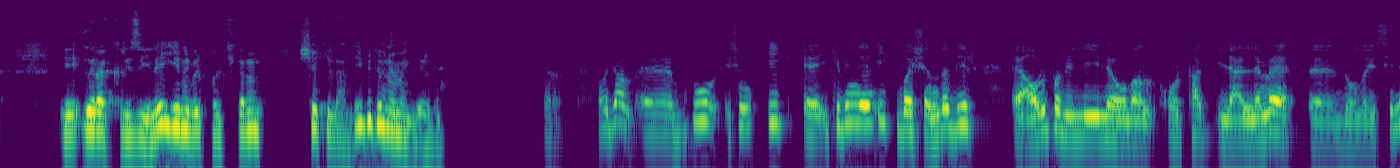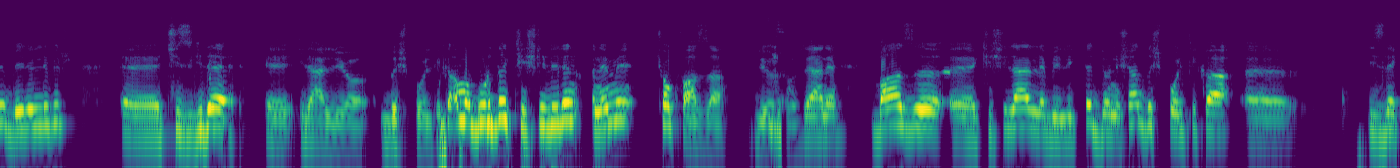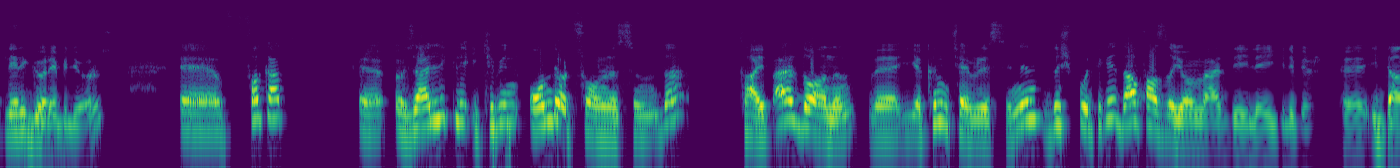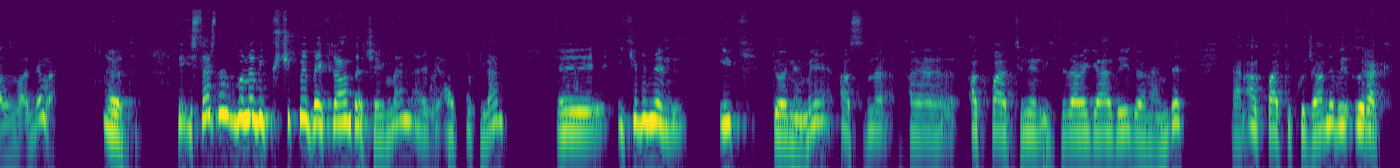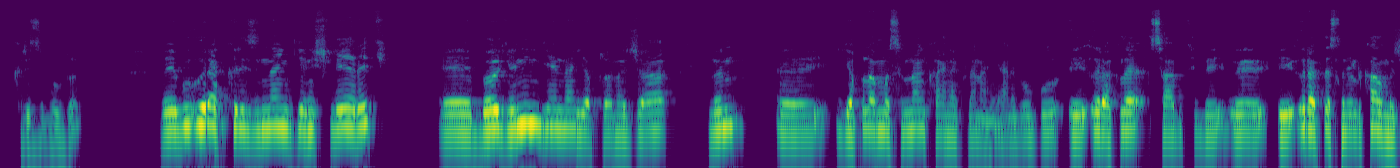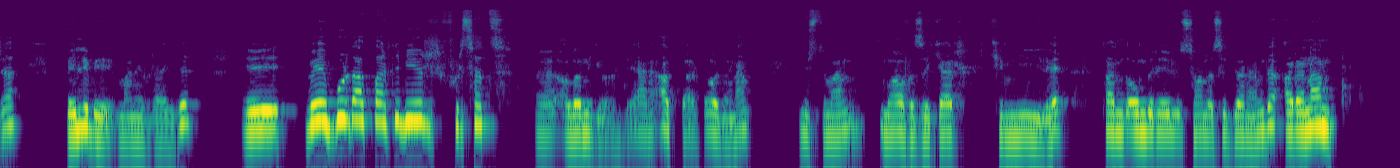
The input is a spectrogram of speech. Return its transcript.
e, Irak kriziyle yeni bir politikanın şekillendiği bir döneme girdi. Hocam e, bu şimdi ilk e, 2000'lerin ilk başında bir e, Avrupa Birliği ile olan ortak ilerleme e, dolayısıyla belirli bir e, çizgide e, ilerliyor dış politika ama burada kişilerin önemi çok fazla diyorsunuz. Yani bazı e, kişilerle birlikte dönüşen dış politika e, izlekleri görebiliyoruz. E, fakat e, özellikle 2014 sonrasında Tayyip Erdoğan'ın ve yakın çevresinin dış politikaya daha fazla yön verdiği ile ilgili bir e, iddianız var değil mi? Evet. E, isterseniz buna bir küçük bir background açayım ben, e, bir arka plan. E, 2000'lerin ilk dönemi aslında e, AK Parti'nin iktidara geldiği dönemde yani AK Parti kucağında bir Irak krizi buldu. Ve bu Irak krizinden genişleyerek e, bölgenin yeniden yapılanacağının e, yapılanmasından kaynaklanan yani bu, bu e, Irak'la sabit bir e, e, Irak'la sınırlı kalmayacağı belli bir manevraydı. E, ve burada AK Parti bir fırsat e, alanı gördü. Yani AK Parti o dönem Müslüman muhafazakar kimliğiyle tam da 11 Eylül sonrası dönemde aranan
